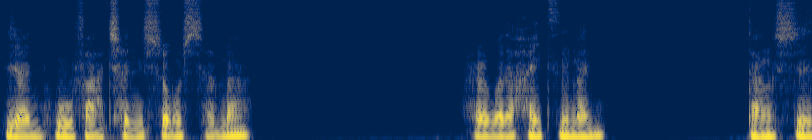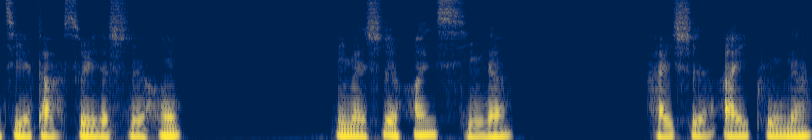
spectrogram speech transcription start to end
人无法承受什么。而我的孩子们，当世界打碎的时候，你们是欢喜呢，还是哀哭呢？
